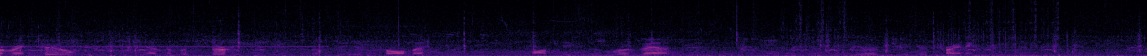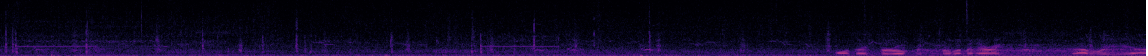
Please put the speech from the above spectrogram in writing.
Are ring two, have number 30 of the installment, Monty's Revenge, the uh, junior training. On deck for open preliminary, Valerie uh,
